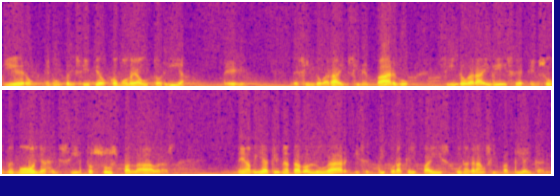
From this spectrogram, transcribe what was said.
dieron en un principio como de autoría de, de Sindo Garay. Sin embargo, Sindo Garay dice en sus memorias, y cito sus palabras, me había aclimatado al lugar y sentí por aquel país una gran simpatía y cariño.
